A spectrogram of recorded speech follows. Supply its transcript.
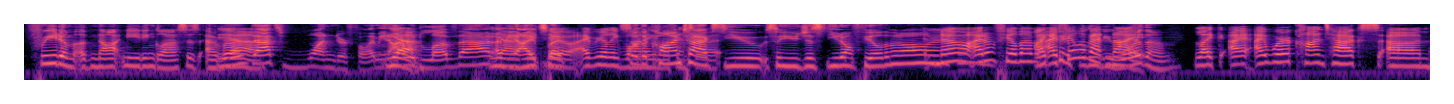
freedom of not needing glasses ever. Yeah. That's wonderful. I mean, Yeah. I would love that. yeah, I mean, me I too. but I really so the contacts you so you just you don't feel them at all. No. I don't feel them. I, I, feel them at night. Them. Like I, I wear contacts. Um,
